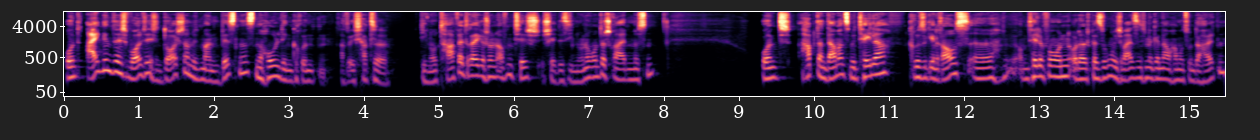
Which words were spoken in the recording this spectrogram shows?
Und eigentlich wollte ich in Deutschland mit meinem Business eine Holding gründen. Also ich hatte die Notarverträge schon auf dem Tisch. Ich hätte sie nur noch unterschreiben müssen. Und habe dann damals mit Taylor, Grüße gehen raus, äh, am Telefon oder per Zoom, ich weiß nicht mehr genau, haben uns unterhalten.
